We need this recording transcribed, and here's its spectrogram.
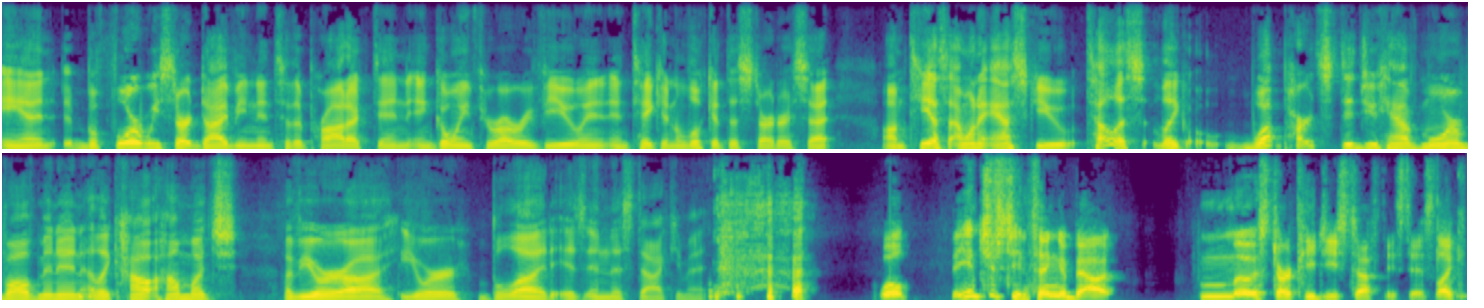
And before we start diving into the product and, and going through our review and, and taking a look at the starter set, um, TS, I want to ask you, tell us, like, what parts did you have more involvement in? Like, how how much of your uh, your blood is in this document? Well, the interesting thing about most RPG stuff these days, like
